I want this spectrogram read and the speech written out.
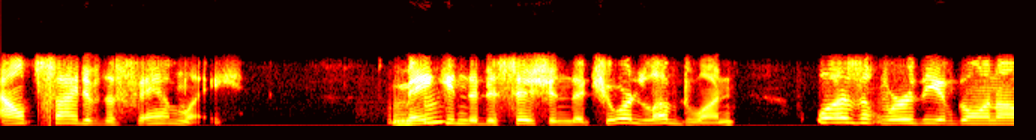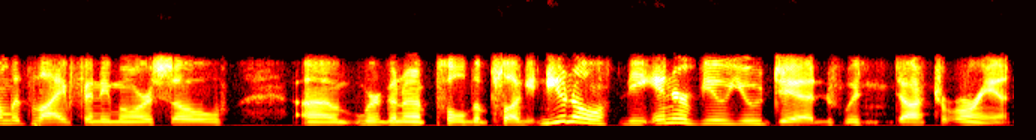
outside of the family mm-hmm. making the decision that your loved one wasn't worthy of going on with life anymore. So uh, we're going to pull the plug. You know, the interview you did with Dr. Orient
